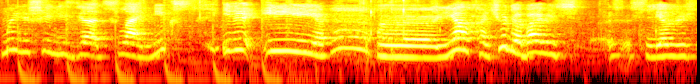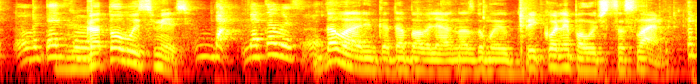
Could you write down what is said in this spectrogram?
Мы решили сделать слайм-микс. И, и э, я хочу добавить следующую вот эту... Готовую смесь. Да, готовый смесь. Давай, Аринка, добавляй. У нас, думаю, прикольный получится слайм. Так,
